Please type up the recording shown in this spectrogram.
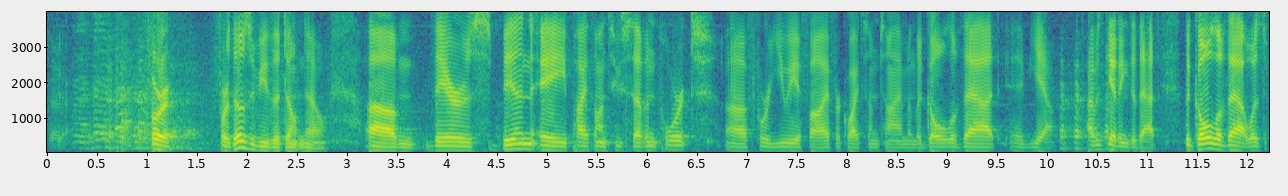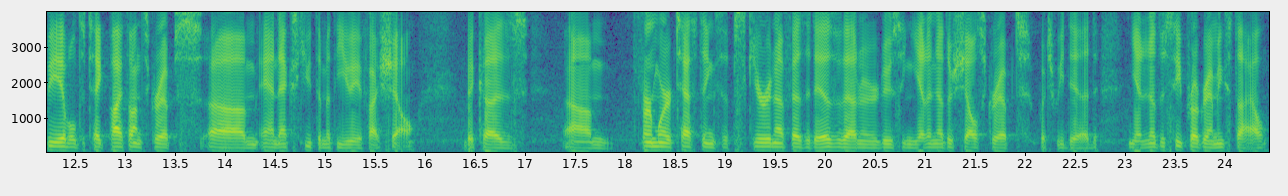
So, For, for those of you that don't know, um, there's been a Python 2.7 port uh, for UEFI for quite some time, and the goal of that, uh, yeah, I was getting to that. The goal of that was to be able to take Python scripts um, and execute them at the UEFI shell, because um, firmware testing is obscure enough as it is without introducing yet another shell script, which we did, yet another C programming style,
